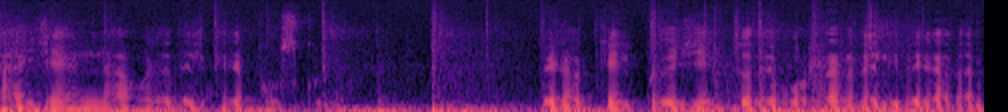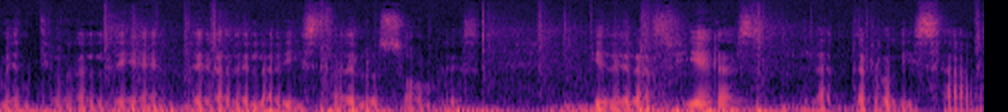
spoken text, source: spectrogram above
allá en la hora del crepúsculo. Pero aquel proyecto de borrar deliberadamente una aldea entera de la vista de los hombres y de las fieras la aterrorizaba.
